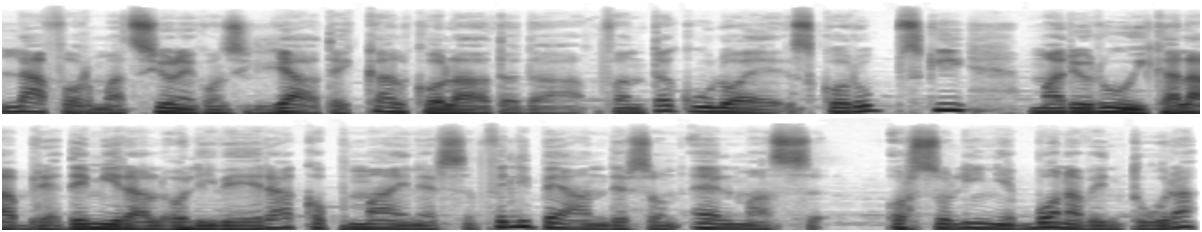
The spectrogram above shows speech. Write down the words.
La formazione consigliata e calcolata da Fantaculo è Skorupski, Mario Rui, Calabria, Demiral Olivera, Cop Miners, Felipe Anderson, Elmas, Orsolini e Bonaventura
